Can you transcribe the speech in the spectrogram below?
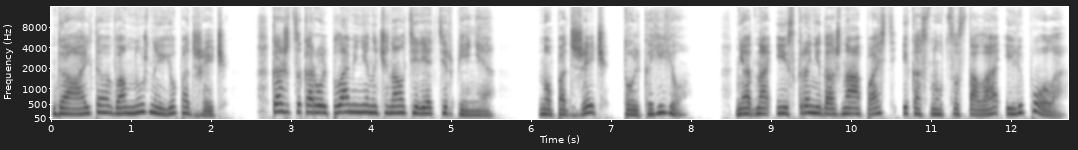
Да, Альта, вам нужно ее поджечь. Кажется, король пламени начинал терять терпение. Но поджечь только ее. Ни одна искра не должна опасть и коснуться стола или пола.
